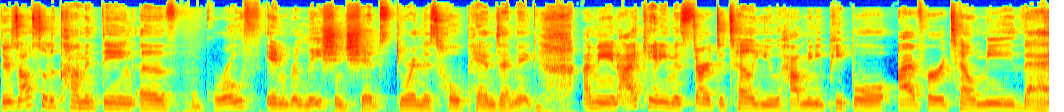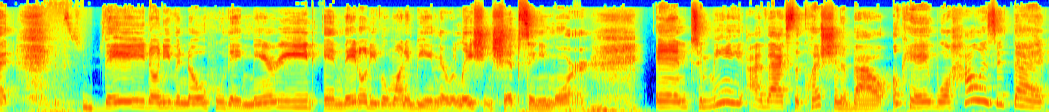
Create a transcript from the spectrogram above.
there's also the common thing of growth in relationships during this whole pandemic. I mean, I can't even start to tell you how many people I've heard tell me that they don't even know who they married and they don't even want to be in their relationships anymore. And to me, I've asked the question about okay, well, how is it that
